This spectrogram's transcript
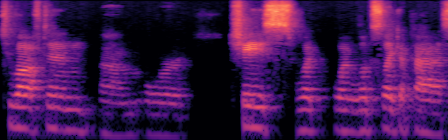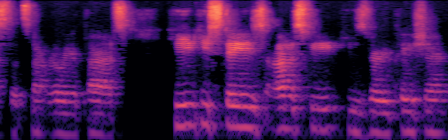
too often um, or chase what what looks like a pass that's not really a pass. He he stays on his feet. He's very patient,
